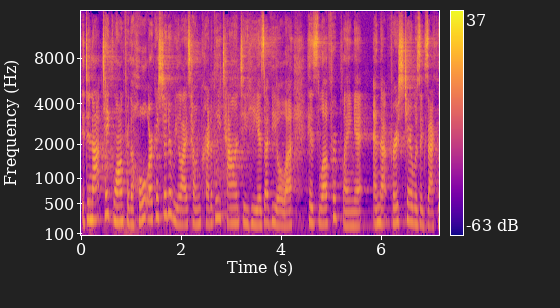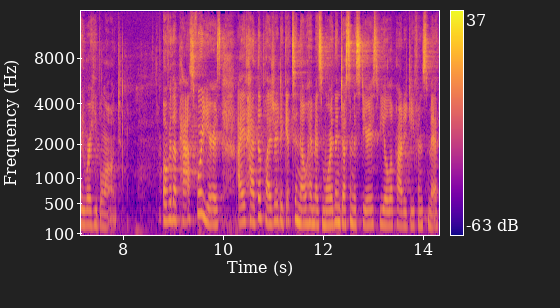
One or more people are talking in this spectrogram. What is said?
It did not take long for the whole orchestra to realize how incredibly talented he is at viola, his love for playing it, and that first chair was exactly where he belonged. Over the past four years, I have had the pleasure to get to know him as more than just a mysterious viola prodigy from Smith,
